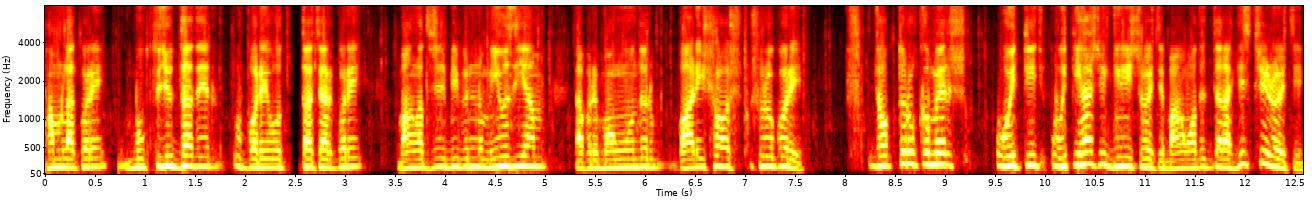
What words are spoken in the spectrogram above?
হামলা করে, মুক্তিযোদ্ধাদের উপরে অত্যাচার করে, বাংলাদেশের বিভিন্ন মিউজিয়াম, তারপরে বঙ্গবন্ধুর বাড়ি সহ শুরু করে, যত রকমের ঐতি- ঐতিহাসিক জিনিস রয়েছে বা আমাদের যারা হিস্ট্রি রয়েছে,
